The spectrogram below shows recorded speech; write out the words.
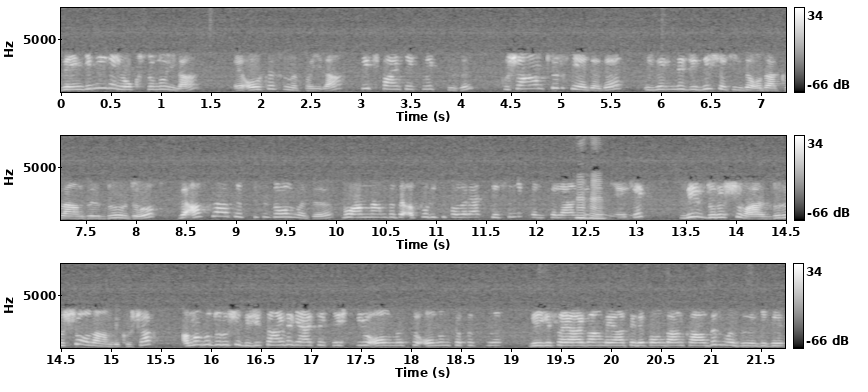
zenginiyle yoksuluyla, e, orta sınıfıyla hiç fark etmeksizin kuşağın Türkiye'de de üzerinde ciddi şekilde odaklandığı, durduğu ve asla tepkisiz olmadığı, bu anlamda da apolitik olarak kesinlikle nitelendirilemeyecek bir duruşu var. Duruşu olan bir kuşak ama bu duruşu dijitalde gerçekleştiriyor olması onun kapısını bilgisayardan veya telefondan kaldırmadığı gibi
